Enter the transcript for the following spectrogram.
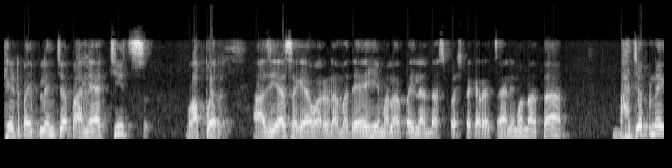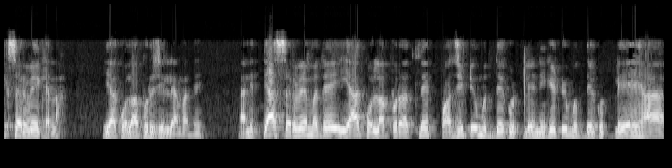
थेट पाईपलाईनच्या पाण्याचीच वापर आज या सगळ्या वॉर्डामध्ये आहे, हे मला पहिल्यांदा स्पष्ट करायचं आहे. आणि म्हणून आता भाजपनं एक सर्वे केला या कोल्हापूर जिल्ह्यामध्ये. आणि त्या सर्वेमध्ये या कोल्हापुरातले पॉझिटिव्ह मुद्दे कुठले निगेटिव्ह मुद्दे कुठले ह्या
